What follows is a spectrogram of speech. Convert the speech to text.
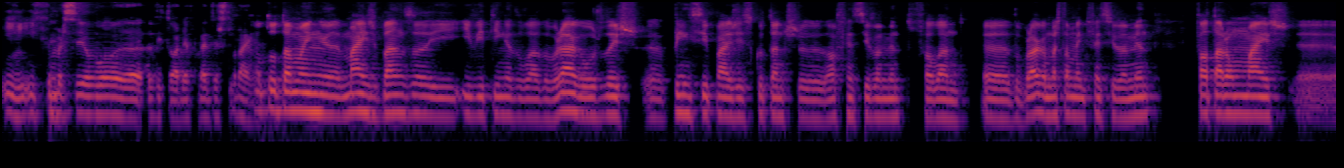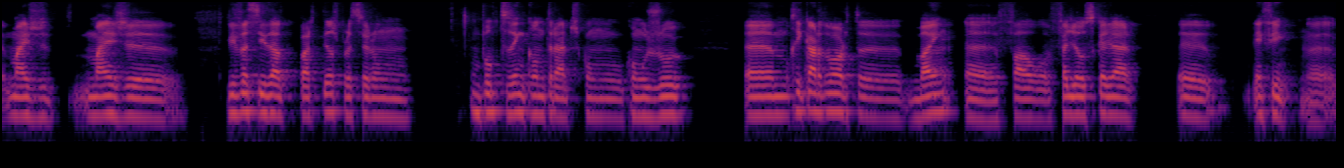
e, e que mereceu a, a, vitória frente a este Braga. Faltou também uh, mais Banza e, e, Vitinha do lado do Braga, os dois uh, principais executantes uh, ofensivamente falando do Braga, mas também defensivamente. Faltaram mais, mais, mais vivacidade por parte deles para ser um, um pouco desencontrados com, com o jogo. Um, Ricardo Horta, bem, uh, falhou se calhar, uh, enfim, uh,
